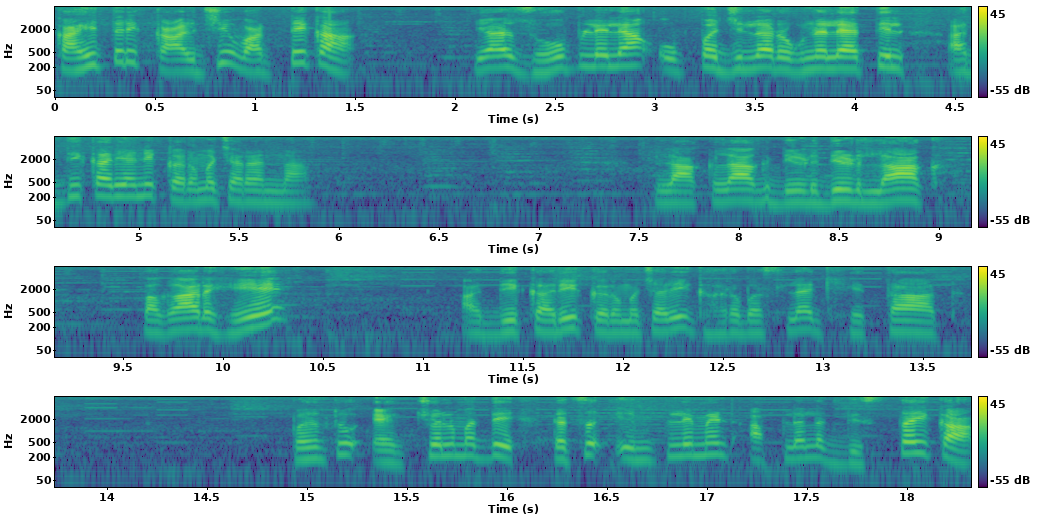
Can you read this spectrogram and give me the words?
काहीतरी काळजी वाटते का? या झोपलेल्या उपजिल्हा रुग्णालयातील अधिकारी आणि कर्मचाऱ्यांना. लाख लाख दीड दीड लाख पगार हे अधिकारी कर्मचारी घरबसल्या घेतात. परंतु ॲक्च्युअलमध्ये त्याचं इम्प्लिमेंट आपल्याला दिसतंय का?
